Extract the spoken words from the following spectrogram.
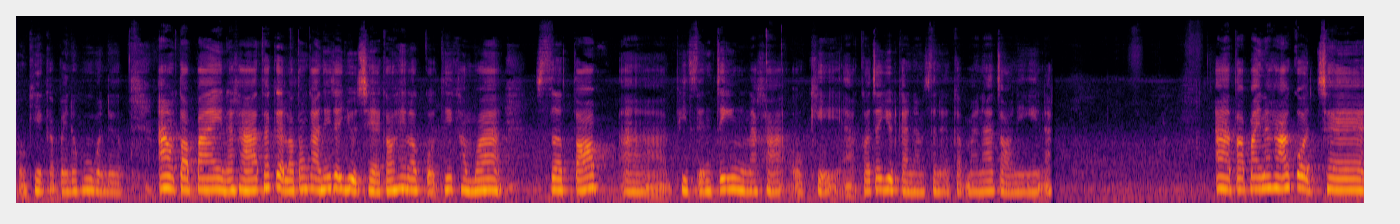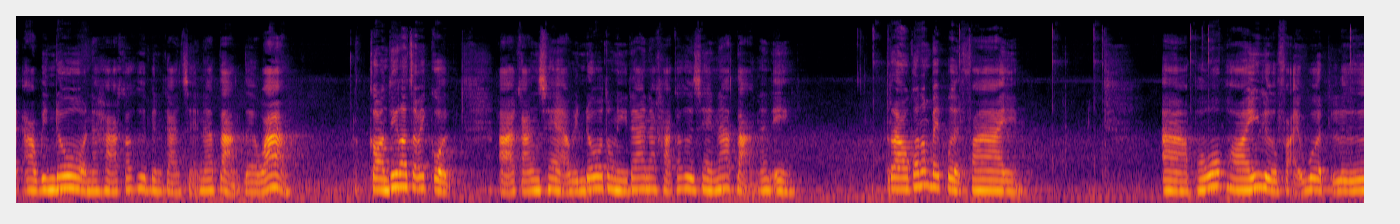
โอเคกลับไปนกฮูกเหมือนเดิมอ้าวต่อไปนะคะ ถ้าเกิดเราต้องการที่จะหยุดแชร์ก็ให้เรากดที่คำว่า stop อ่า presenting นะคะโอเคอะก็จะหยุดการนำเสนอกลับมาหน้าจอนี้นะอ่าต่อไปนะคะกดแชร์อ่า window นะคะก็คือเป็นการแชร์หน้าต่างแต่ว่า ก่อนที่เราจะไปกดอ่าการแชร์ window ตรงนี้ได้นะคะ ก็คือแชร์หน้าต่างนั่นเอง เราก็ต้องไปเปิดไฟล์อ่า powerpoint หรือไฟล์ word หรือ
